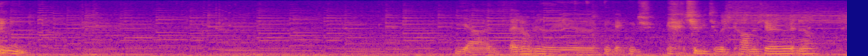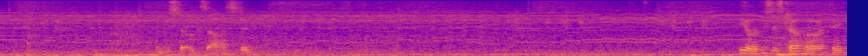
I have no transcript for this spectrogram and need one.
yeah, I don't really uh, think I can contribute too much commentary right now. I'm so exhausted. Yo, this is Touhou, I think.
